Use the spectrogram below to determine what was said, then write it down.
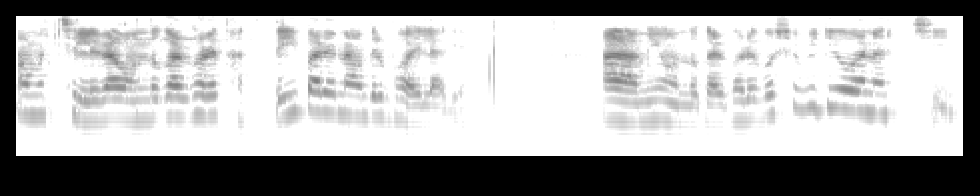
আমার ছেলেরা অন্ধকার ঘরে থাকতেই পারে না, ওদের ভয় লাগে। আর আমি অন্ধকার ঘরে বসে ভিডিও বানাচ্ছি।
